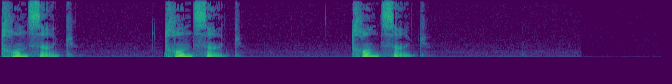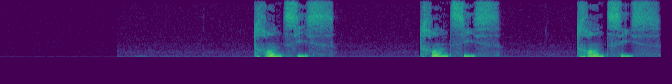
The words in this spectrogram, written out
Trente-cinq, trente-cinq, trente-cinq. Trente-six, trente-six, trente-six.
